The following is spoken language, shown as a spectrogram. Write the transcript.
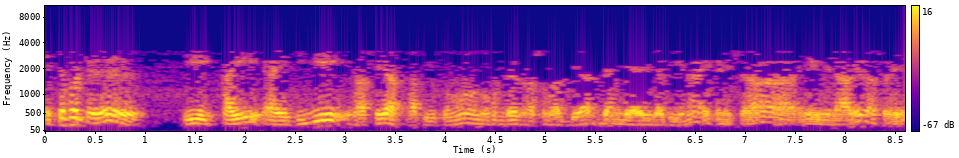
එතකොට ඒ කයේ දිවේ රසයක් අපි හිතමු. හොඳ රසවත් දෙයක් දැන් ගෑවිලා තියෙනවා. ඒක නිසා ඒ වෙලාවේ රසයේ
